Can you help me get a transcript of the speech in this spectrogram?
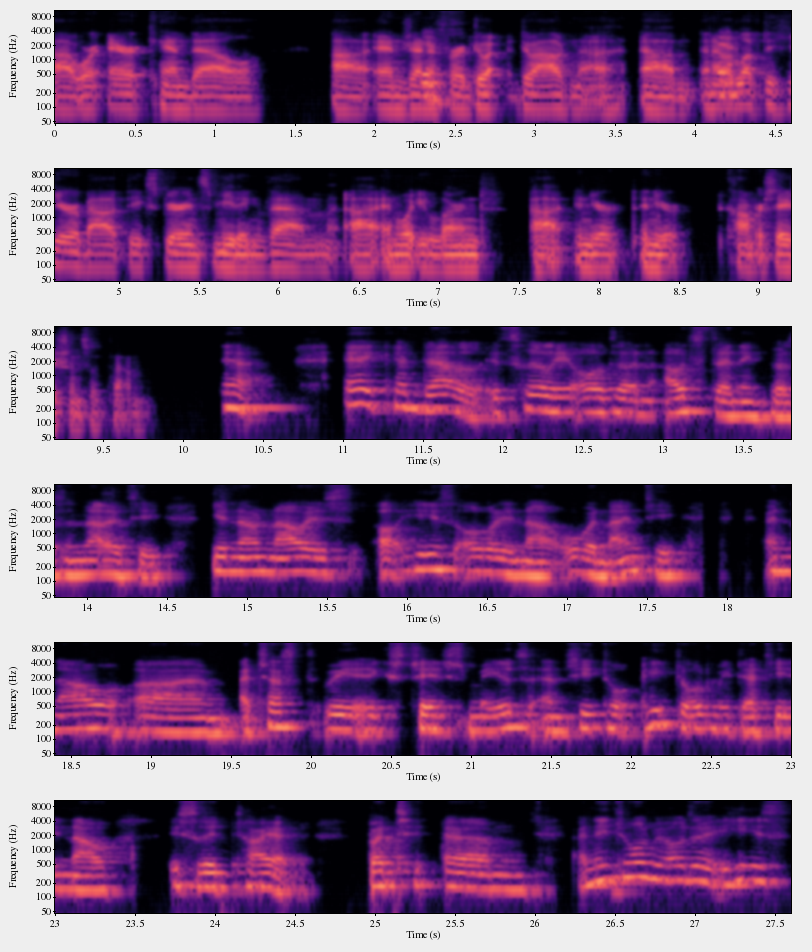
uh, were Eric Kandel uh, and Jennifer yes. Doudna, um, and yeah. I would love to hear about the experience meeting them uh, and what you learned uh, in your in your conversations with them. Yeah, Eric Kandel is really also an outstanding personality. You know, now is uh, he is already now over ninety, and now um, I just we exchanged mails, and she told he told me that he now is retired. But um, and he told me also he is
